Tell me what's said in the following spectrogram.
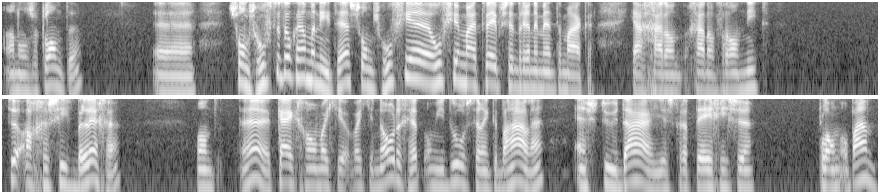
aan, onze klanten. Uh, soms hoeft het ook helemaal niet. Hè? Soms hoef je, hoef je maar 2% rendement te maken. Ja, ga dan, ga dan vooral niet te agressief beleggen. Want hè, kijk gewoon wat je, wat je nodig hebt om je doelstelling te behalen. En stuur daar je strategische plan op aan.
